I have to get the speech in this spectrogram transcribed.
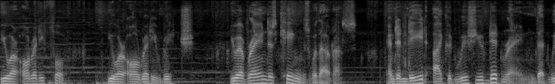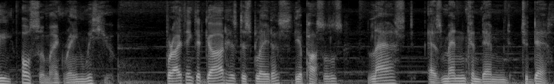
You are already full. You are already rich. You have reigned as kings without us. And indeed, I could wish you did reign, that we also might reign with you. For I think that God has displayed us, the apostles, last as men condemned to death.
